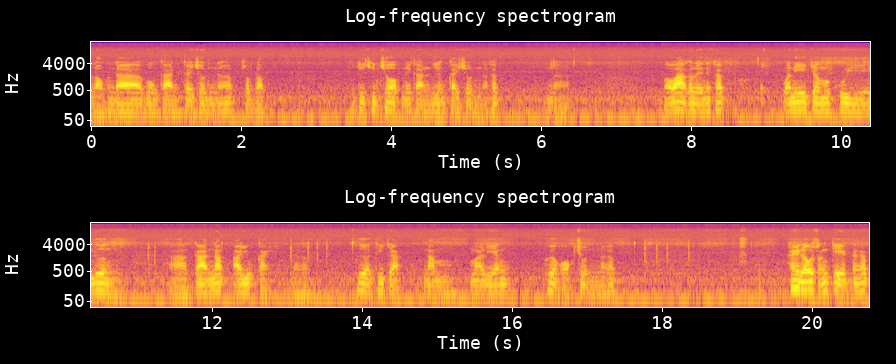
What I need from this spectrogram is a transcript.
เหล่าบรรดาวงการไก่ชนนะครับสำหรับผู้ที่ชื่นชอบในการเลี้ยงไก่ชนนะครับนะมาว่ากันเลยนะครับ วันนี้จะมาคุยเรื่องอการนับอายุไก่นะครับ เพื่อที่จะนำมาเลี้ยงเพื่อออกชนนะครับ ให้เราสังเกตนะครับ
